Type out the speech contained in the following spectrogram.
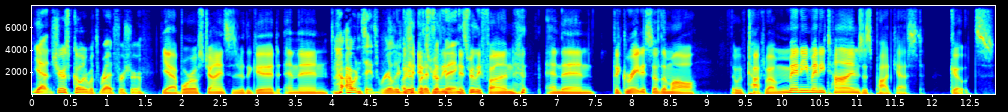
Yeah, it shares color with red for sure. Yeah, Boros Giants is really good, and then I wouldn't say it's really good, okay, but it's, really a thing. it's really fun. and then the greatest of them all that we've talked about many many times this podcast, goats.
